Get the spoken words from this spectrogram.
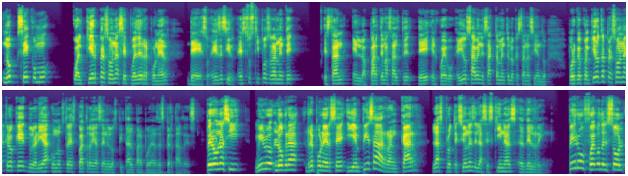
No sé cómo cualquier persona se puede reponer de eso. Es decir, estos tipos realmente están en la parte más alta del juego. Ellos saben exactamente lo que están haciendo. Porque cualquier otra persona creo que duraría unos 3, 4 días en el hospital para poder despertar de eso. Pero aún así, Miro logra reponerse y empieza a arrancar las protecciones de las esquinas eh, del ring. Pero Fuego del Sol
